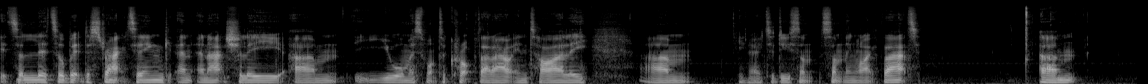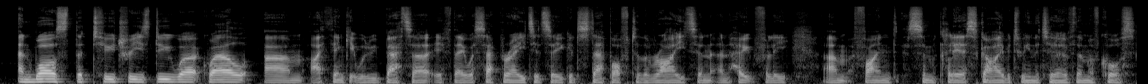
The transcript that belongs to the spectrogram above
it's a little bit distracting, and and actually, um, you almost want to crop that out entirely. Um, you know, to do some something like that. Um, and whilst the two trees do work well, um, I think it would be better if they were separated so you could step off to the right and, and hopefully um, find some clear sky between the two of them. Of course,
